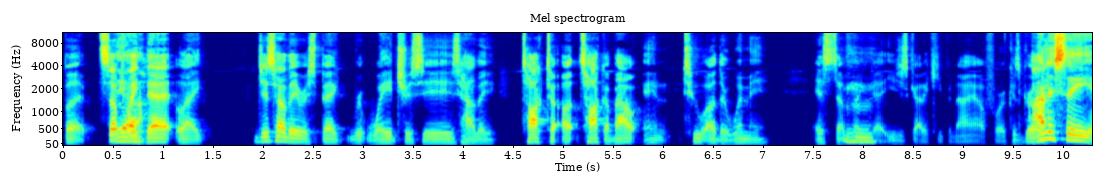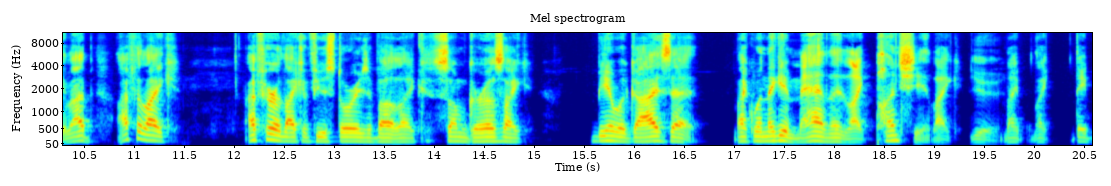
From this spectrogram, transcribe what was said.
But stuff Yeah. like that, like just how they respect waitresses, how they talk to uh, talk about and to other women and stuff Mhm. like that. You just got to keep an eye out for it because girls. Honestly, I I feel like I've heard like a few stories about like some girls like being with guys that like when they get mad they like punch shit like yeah, like like they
